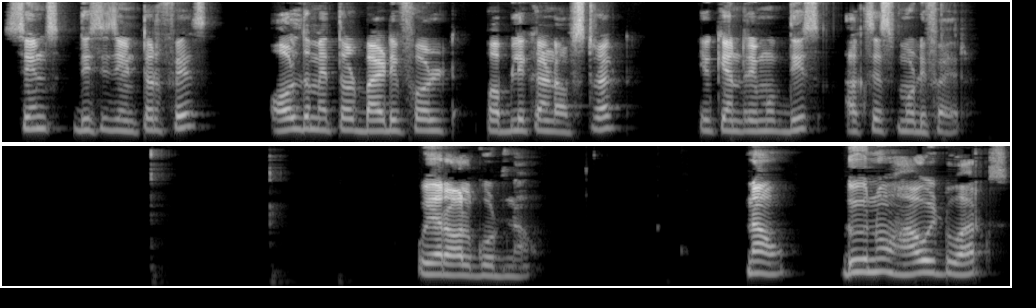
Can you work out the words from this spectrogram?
since this is interface all the method by default public and abstract you can remove this access modifier. We are all good now. Now do you know how it works?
